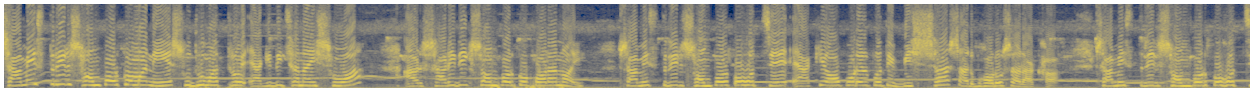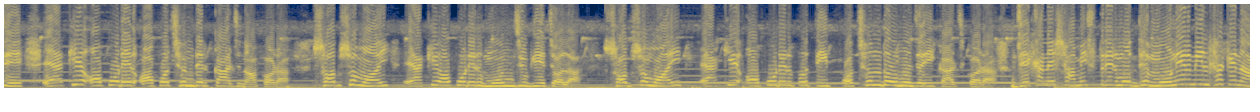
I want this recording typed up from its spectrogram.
স্বামী স্ত্রীর সম্পর্ক মানে শুধুমাত্র এক বিছানায় শোয়া আর শারীরিক সম্পর্ক করা নয়, স্বামী স্ত্রীর সম্পর্ক হচ্ছে একে অপরের প্রতি বিশ্বাস আর ভরসা রাখা। স্বামী স্ত্রীর সম্পর্ক হচ্ছে একে অপরের অপছন্দের কাজ না করা। সব সময় একে অপরের মন জুগিয়ে চলা। সব সময় একে অপরের প্রতি পছন্দ অনুযায়ী কাজ করা। যেখানে স্বামী স্ত্রীর মধ্যে মনের মিল থাকে না,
